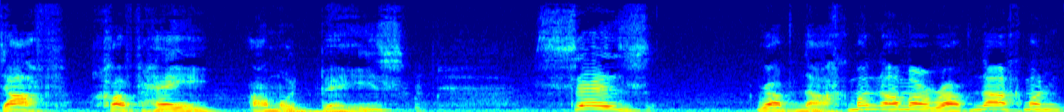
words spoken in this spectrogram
Daf Chaf Hey Amud Beis, says Rav Nachman, Amar Rav Nachman,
